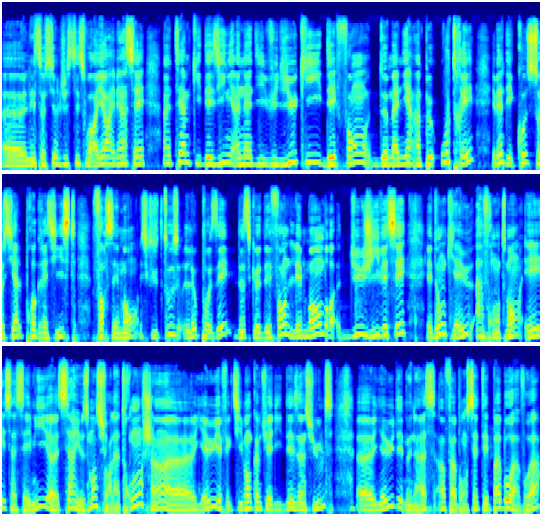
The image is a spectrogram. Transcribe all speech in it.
euh, les Social Justice Warriors Eh bien, c'est un terme qui désigne un individu qui défend de manière un peu outrée eh bien, des causes sociales progressistes. Forcément, c'est tout l'opposé de ce que défendent les membres du JVC. Et donc, il y a eu affrontement et ça s'est mis euh, sérieusement sur la tronche. Hein. Euh, il y a eu effectivement, comme tu as dit, des insultes, euh, il y a eu des menaces. Enfin bon, c'était pas beau à voir.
